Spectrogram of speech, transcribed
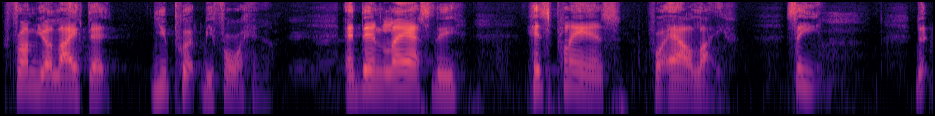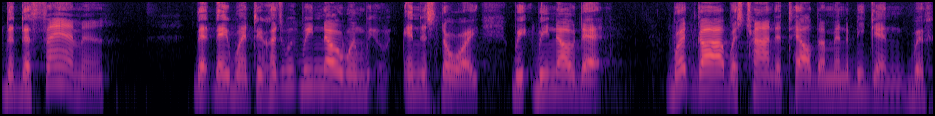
from your life that you put before Him. And then lastly, His plans for our life. See, the, the, the famine that they went to, because we, we know when we, in the story, we, we know that what God was trying to tell them in the beginning with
